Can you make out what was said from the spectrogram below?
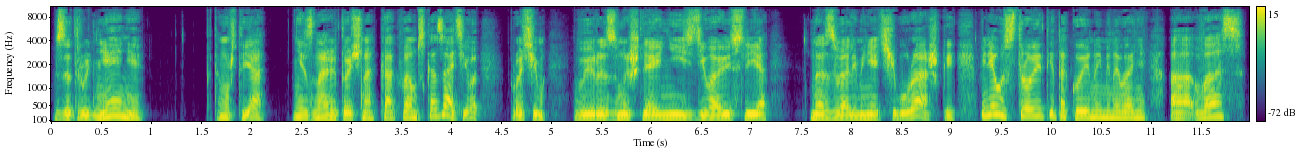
в затруднение, потому что я не знаю точно, как вам сказать его. Впрочем, вы, размышляя, не издеваюсь ли я, назвали меня Чебурашкой. Меня устроит и такое наименование. А вас?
